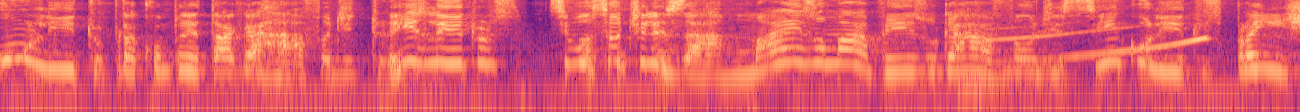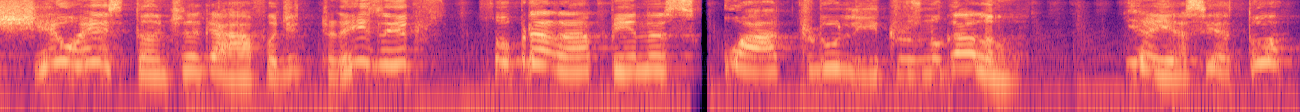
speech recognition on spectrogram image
1 litro para completar a garrafa de 3 litros, se você utilizar mais uma vez o garrafão de 5 litros para encher o restante da garrafa de 3 litros, sobrará apenas 4 litros no galão. E aí, acertou?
